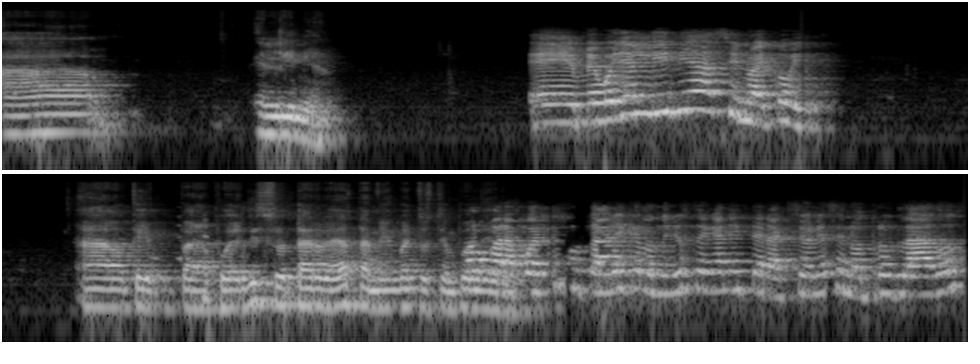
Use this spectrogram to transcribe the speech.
a en línea? Eh, me voy en línea si no hay COVID. Ah, ok, para poder disfrutar, ¿verdad? También cuántos tiempos. No, para poder disfrutar y que los niños tengan interacciones en otros lados,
